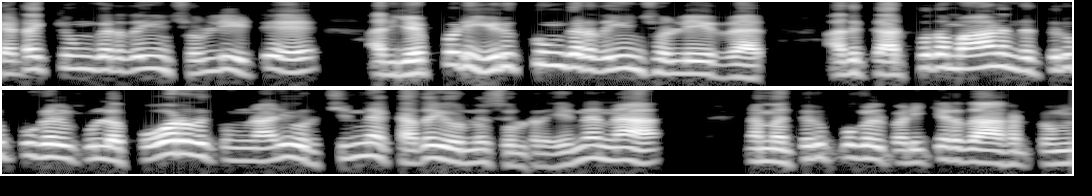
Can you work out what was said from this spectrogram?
கிடைக்குங்கிறதையும் சொல்லிட்டு அது எப்படி இருக்குங்கிறதையும் சொல்லிடுறார். அதுக்கு அற்புதமான இந்த திருப்புகளுக்குள்ள போறதுக்கு முன்னாடி ஒரு சின்ன கதை ஒன்று சொல்றேன். என்னன்னா நம்ம திருப்புகள் படிக்கிறதாகட்டும்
